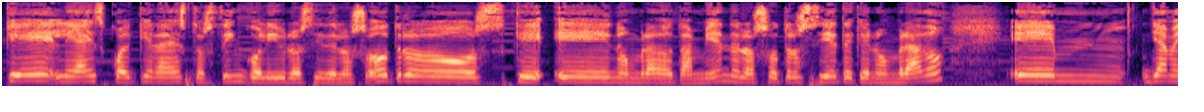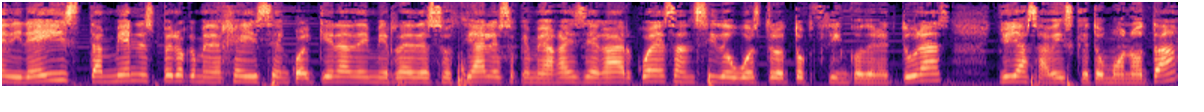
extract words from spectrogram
que leáis cualquiera de estos 5 libros y de los otros que he nombrado también, de los otros 7 que he nombrado. Eh, ya me diréis. También espero que me dejéis en cualquiera de mis redes sociales o que me hagáis llegar cuáles han sido vuestro top 5 de lecturas. Yo ya sabéis que tomo nota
